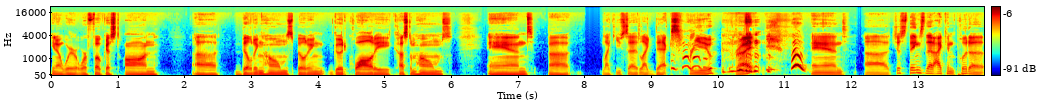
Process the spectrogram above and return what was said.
you know, we're we're focused on uh, building homes, building good quality custom homes, and uh, like you said, like decks for you, right? And uh, just things that I can put a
